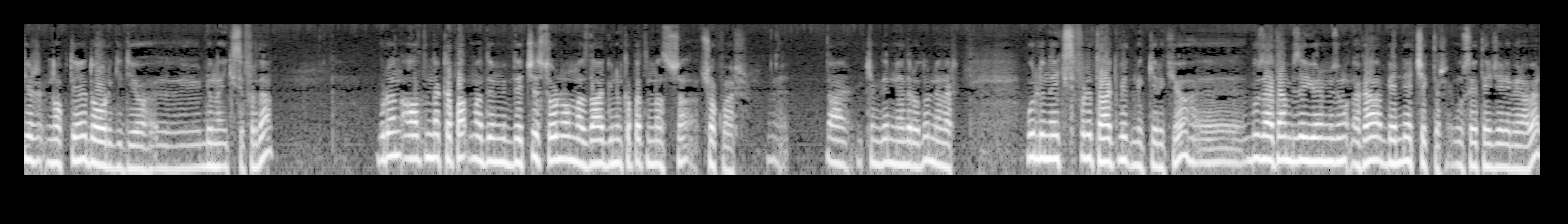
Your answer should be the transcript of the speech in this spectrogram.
bir noktaya doğru gidiyor e, Luna 2.0'da. Buranın altında kapatmadığı müddetçe sorun olmaz. Daha günün kapatılması çok var. Daha kim bilir neler olur neler. Bu Luna 2.0'ı takip etmek gerekiyor. E, bu zaten bize yönümüzü mutlaka belli edecektir. USTC ile beraber.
